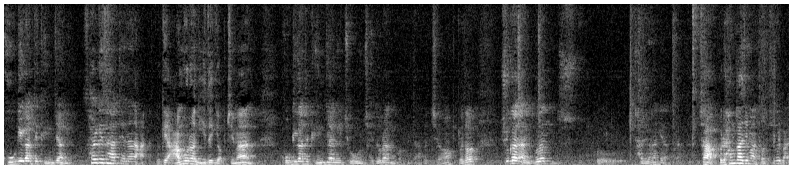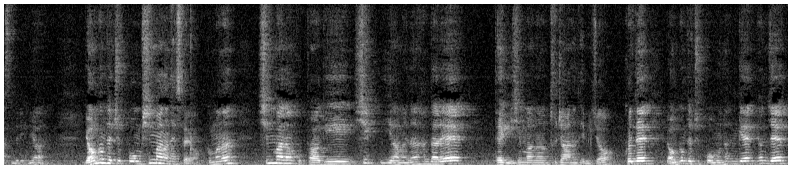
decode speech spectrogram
고객한테 굉장히 설계사한테는 아- 그게 아무런 이득이 없지만 고객한테 굉장히 좋은 제도라는 겁니다. 그렇죠? 그래서 납입은 그, 자주 하는 게 낫다. 자, 그리고 한 가지만 더 팁을 말씀드리면 연금저축보험 10만 원 했어요. 그러면은 10만 원 곱하기 12 하면은 한 달에 120만 원 투자하는 셈이죠. 근데 연금저축보험은 현재, 현재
